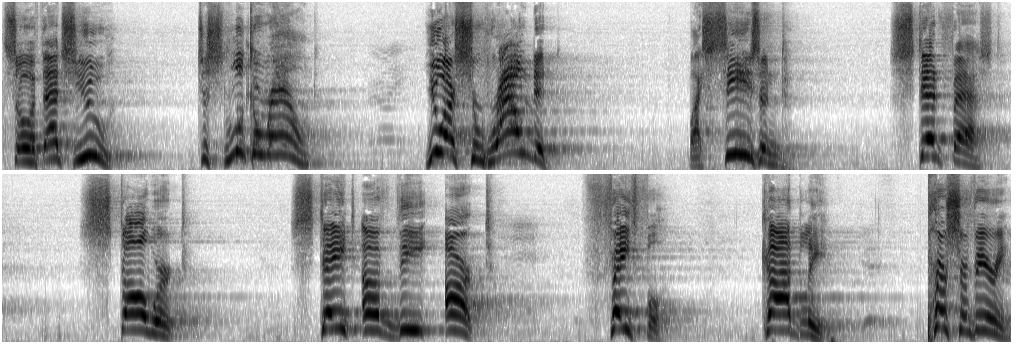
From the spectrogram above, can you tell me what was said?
So if that's you, just look around. You are surrounded by seasoned, steadfast, stalwart, state of the art, faithful, godly, persevering,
